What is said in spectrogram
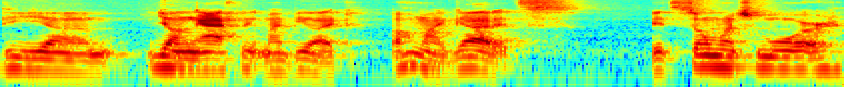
the um, young athlete might be like, "Oh my God, it's it's so much more."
